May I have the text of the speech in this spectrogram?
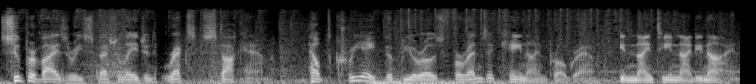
Supervisory Special Agent Rex Stockham helped create the Bureau's Forensic Canine Program in 1999.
